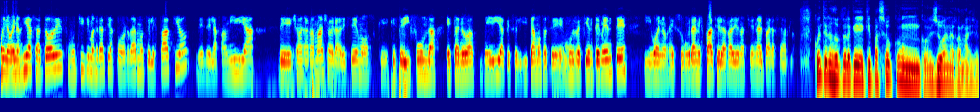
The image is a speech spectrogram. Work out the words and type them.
Bueno, buenos días a todos. Muchísimas gracias por darnos el espacio. Desde la familia de Joana Ramallo agradecemos que se difunda esta nueva medida que solicitamos hace muy recientemente y bueno, es un gran espacio la Radio Nacional para hacerlo. Cuéntenos, doctora, ¿qué, qué pasó con, con Joana Ramallo?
